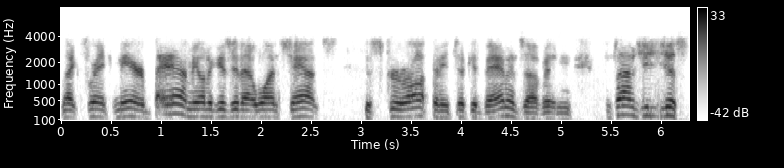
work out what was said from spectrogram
like Frank Mir, bam, he only gives you that one chance to screw up, and he took advantage of it. And sometimes you just,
